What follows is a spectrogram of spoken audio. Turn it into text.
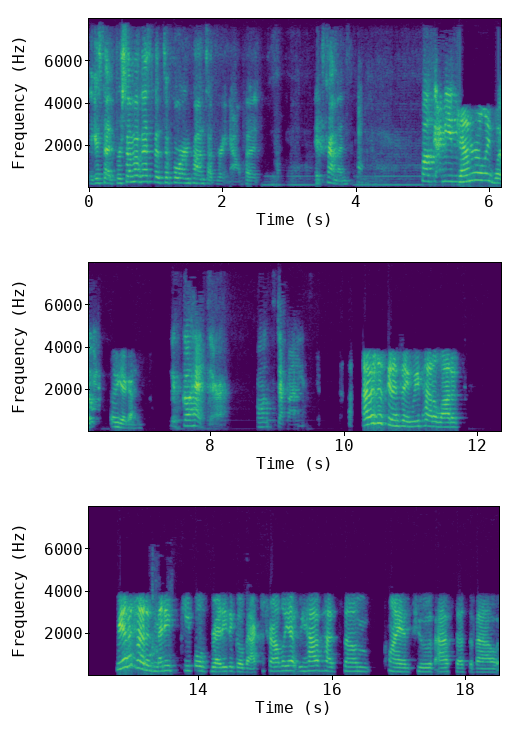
Like I said, for some of us, that's a foreign concept right now, but it's coming. Well, I mean, Generally, what, oh yeah, go ahead. go ahead, Sarah. I won't step on you. I was just going to say we've had a lot of, we haven't had as many people ready to go back to travel yet. We have had some clients who have asked us about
